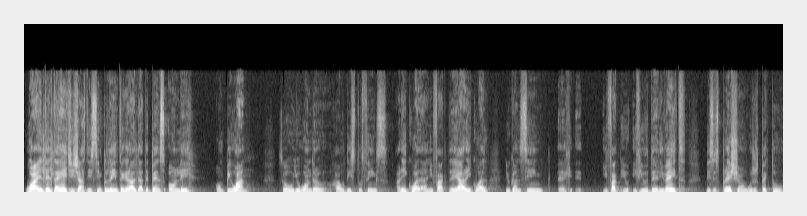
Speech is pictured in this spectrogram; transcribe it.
while delta H is just this simple integral that depends only on P1. So you wonder how these two things are equal, and in fact they are equal. You can think, uh, in fact, you, if you derivate this expression with respect to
